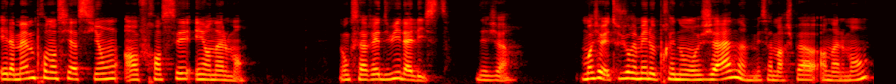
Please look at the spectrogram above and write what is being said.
ait la même prononciation en français et en allemand. Donc ça réduit la liste, déjà. Moi, j'avais toujours aimé le prénom Jeanne, mais ça marche pas en allemand.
